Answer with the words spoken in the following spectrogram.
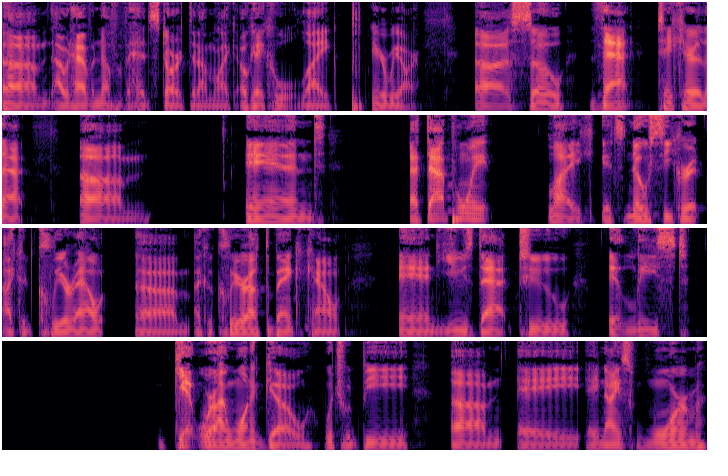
um, I would have enough of a head start that I'm like, okay, cool. Like, here we are. Uh, so that take care of that. Um, and at that point, like, it's no secret. I could clear out. Um, I could clear out the bank account and use that to at least get where I want to go, which would be um, a a nice warm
